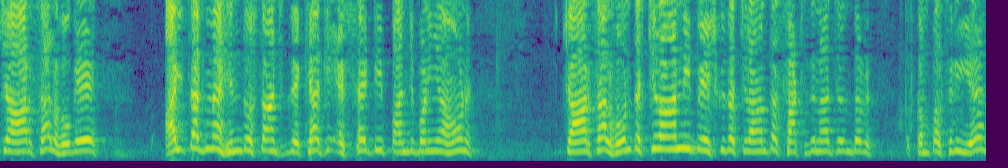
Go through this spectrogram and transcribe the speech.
4 ਸਾਲ ਹੋ ਗਏ। ਅੱਜ ਤੱਕ ਮੈਂ ਹਿੰਦੁਸਤਾਨ 'ਚ ਦੇਖਿਆ ਕਿ ਐਸਆਈਟੀ ਪੰਜ ਬਣੀਆਂ ਹੋਣ 4 ਸਾਲ ਹੋਣ ਤਾਂ ਚਲਾਨ ਨਹੀਂ ਪੇਸ਼ ਕੀਤਾ। ਚਲਾਨ ਤਾਂ 60 ਦਿਨਾਂ ਚ ਅੰਦਰ ਕੰਪਲਸਰੀ ਹੈ।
